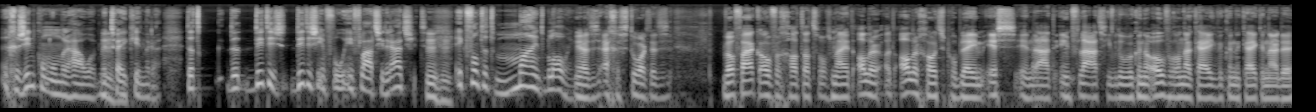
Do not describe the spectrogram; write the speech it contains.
een gezin kon onderhouden met mm. twee kinderen. Dat, dat, dit, is, dit is in, hoe inflatie eruit ziet. Mm -hmm. Ik vond het mind-blowing. Ja, het is echt gestoord. Het is wel vaak over gehad dat volgens mij het, aller, het allergrootste probleem is inderdaad inflatie. Ik bedoel, we kunnen overal naar kijken. We kunnen kijken naar de,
